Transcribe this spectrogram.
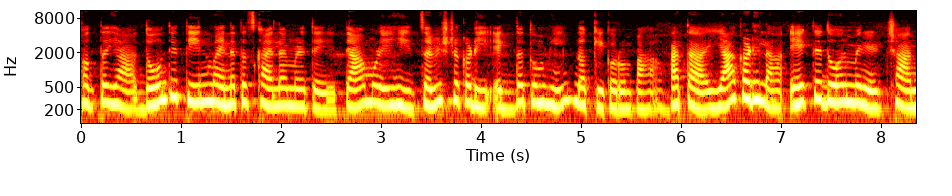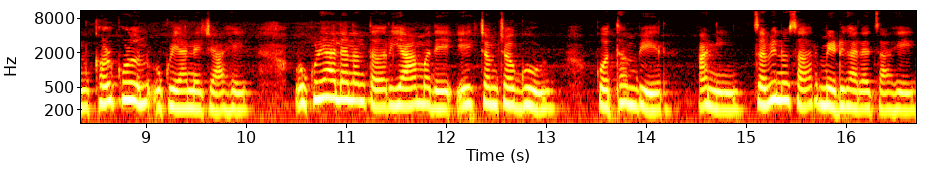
फक्त ह्या दोन ते तीन महिन्यातच खायला मिळते. त्यामुळे ही चविष्ट कढी एकदा तुम्ही नक्की करून पहा. आता या कढीला एक ते दोन मिनिट छान खळखळून उकळी आणायची आहे. उकळी आल्यानंतर यामध्ये एक चमचा गूळ कोथिंबीर आणि चवीनुसार मीठ घालायचं आहे.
